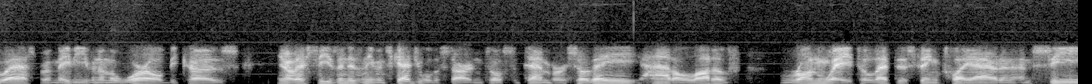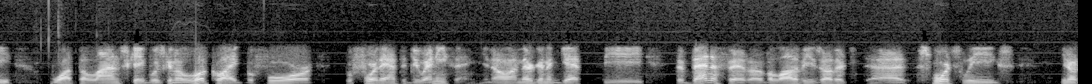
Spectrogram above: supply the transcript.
U.S., but maybe even in the world, because you know, their season isn't even scheduled to start until September. So they had a lot of runway to let this thing play out and, and see what the landscape was going to look like before before they had to do anything, you know, and they're going to get the the benefit of a lot of these other uh, sports leagues, you know,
